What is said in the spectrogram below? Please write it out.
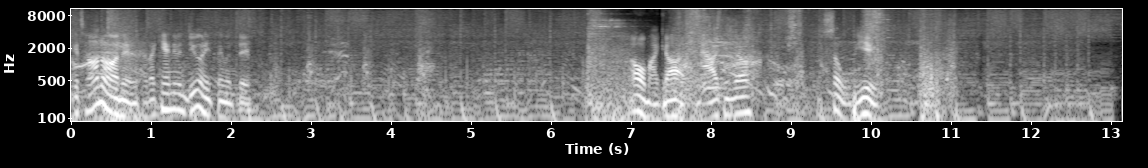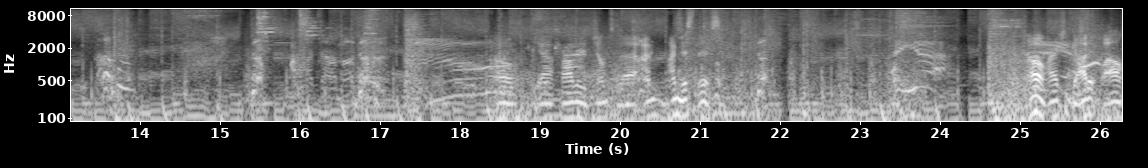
katana on him because I can't even do anything with it. Oh my god, now I can go? It's so weird. I missed this. Oh, I actually got it. Wow.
